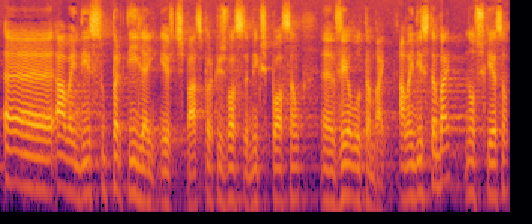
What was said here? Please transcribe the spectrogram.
uh, além disso, partilhem este espaço para que os vossos amigos possam vê-lo também. Além disso também, não se esqueçam,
